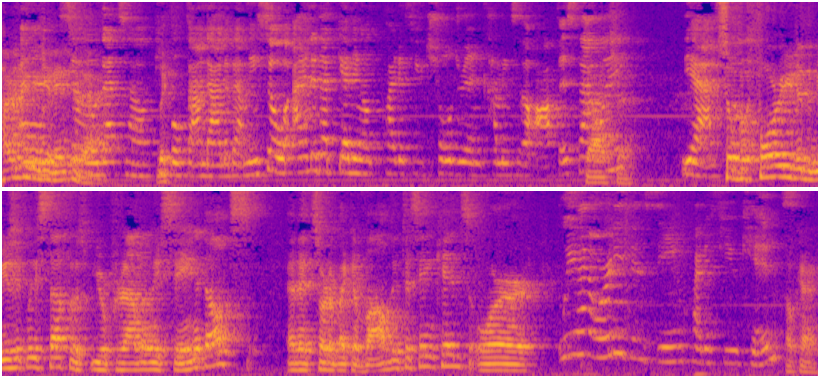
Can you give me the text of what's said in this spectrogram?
How did you get into so that? that's how people found out about me. So I ended up getting quite a few children coming to the office that way. Gotcha. Yeah. So before you did the musically stuff, was you were predominantly seeing adults, and then sort of like evolved into seeing kids, or we had already been seeing quite a few kids. okay,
